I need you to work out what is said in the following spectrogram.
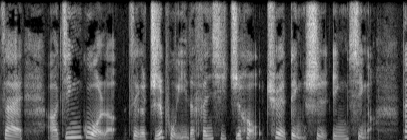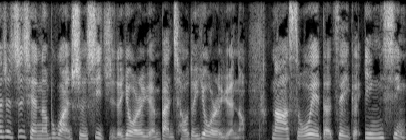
在呃经过了这个质谱仪的分析之后，确定是阴性哦。但是之前呢，不管是细致的幼儿园、板桥的幼儿园呢、那所谓的这个阴性，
